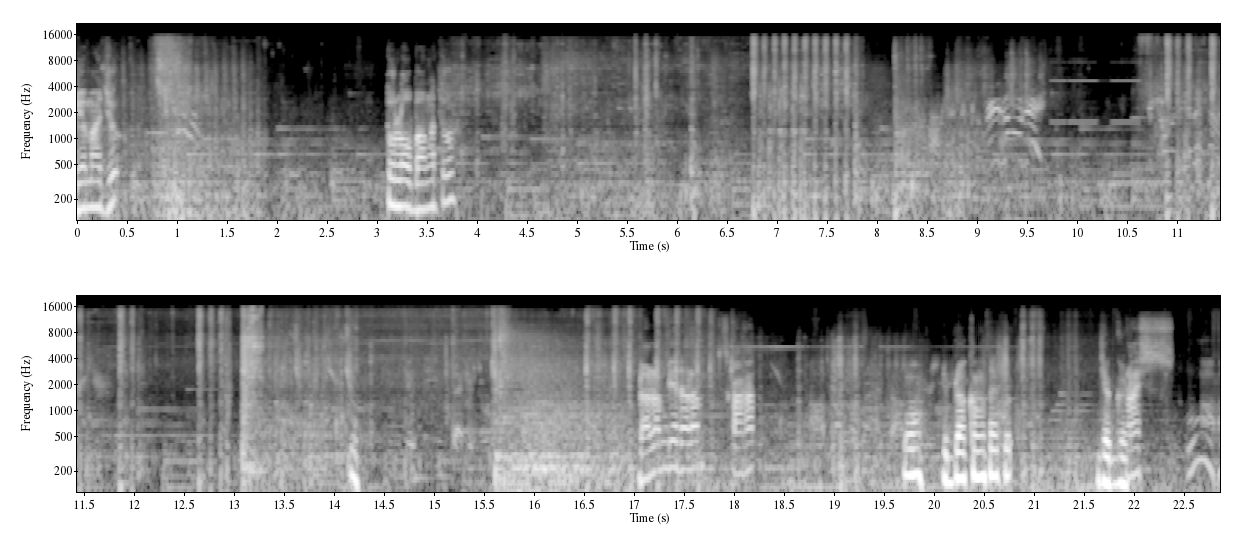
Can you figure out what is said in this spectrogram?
Dia maju. Tuh low banget tuh. Dalam dia dalam, sekarat. Wah, di belakang satu. Jaga. Nice. Uh.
